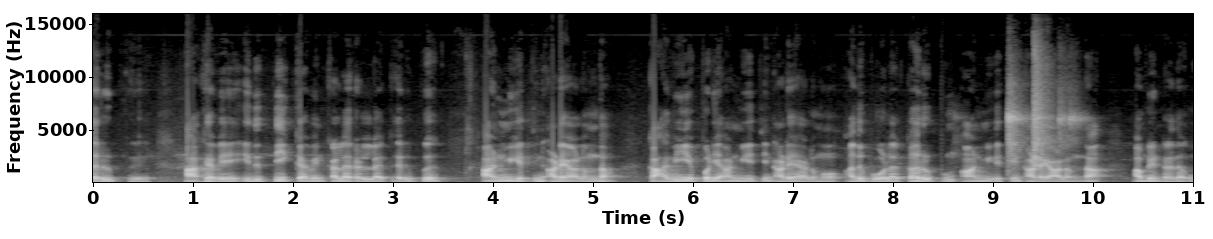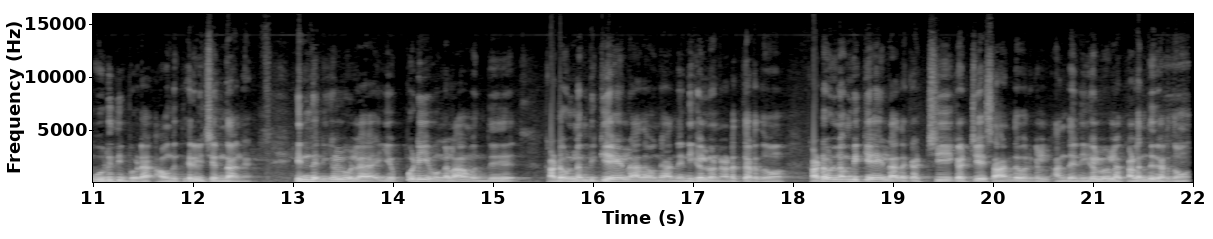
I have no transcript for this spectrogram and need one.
கருப்பு. ஆகவே இது தீக்காவின் கலர் அல்ல கருப்பு. ஆன்மீகத்தின் அடையாளம் தான். காவி எப்படி ஆன்மீகத்தின் அடையாளமோ அதுபோல் கருப்பும் ஆன்மீகத்தின் அடையாளம் தான் அப்படின்றத உறுதிப்பட அவங்க தெரிவிச்சிருந்தாங்க. இந்த நிகழ்வில் எப்படி இவங்கெல்லாம் வந்து கடவுள் நம்பிக்கையே இல்லாதவங்க அந்த நிகழ்வை நடத்துகிறதும் கடவுள் நம்பிக்கையே இல்லாத கட்சி கட்சியை சார்ந்தவர்கள் அந்த நிகழ்வுகளை கலந்துக்கிறதும்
